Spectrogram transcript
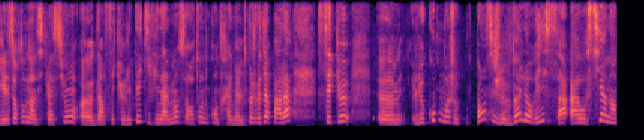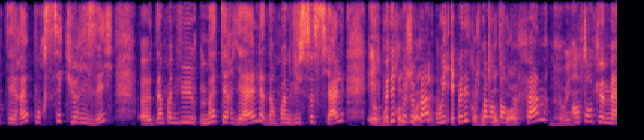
Et elles se retrouvent dans une situation euh, d'insécurité qui finalement se retourne contre elles-mêmes. Ce que je veux dire par là, c'est que euh, le couple, moi je pense et je le valorise, ça a aussi un intérêt pour sécuriser euh, d'un point de vue matériel, d'un point de vue social. Et Comme peut-être que je parle, donc. oui, et peut-être que je parle en tant que femme, Bah oui. en tant que mère,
